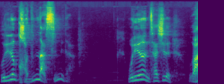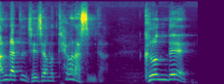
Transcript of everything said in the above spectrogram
우리는 거듭났습니다. 우리는 사실 왕 같은 제사장으로 태어났습니다. 그런데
